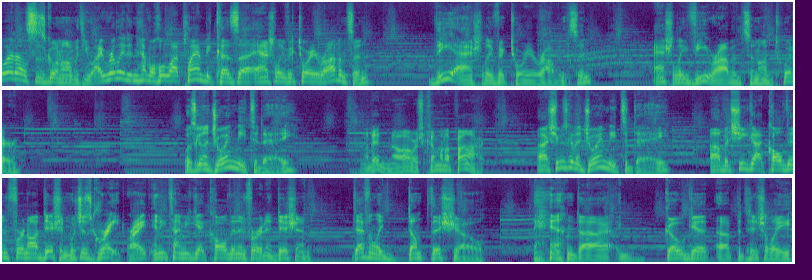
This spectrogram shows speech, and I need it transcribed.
what else is going on with you? I really didn't have a whole lot planned because uh, Ashley Victoria Robinson, the Ashley Victoria Robinson, Ashley V. Robinson on Twitter, was going to join me today. I didn't know I was coming apart. Uh, she was going to join me today, uh, but she got called in for an audition, which is great, right? Anytime you get called in for an audition, definitely dump this show and uh, go get a potentially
